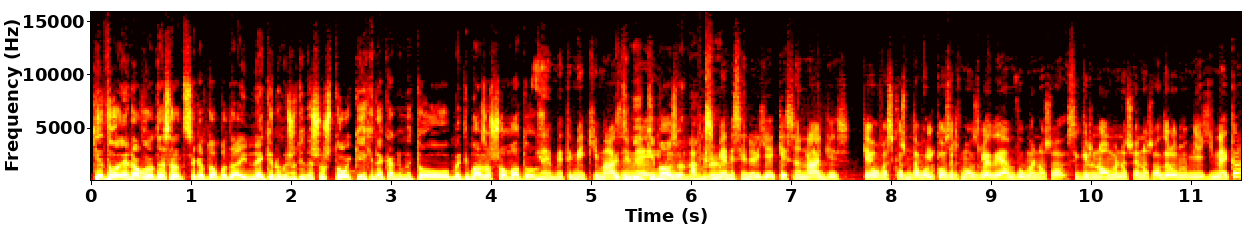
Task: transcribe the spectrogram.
Και εδώ ένα 84% απαντάει ναι και νομίζω ότι είναι σωστό και έχει να κάνει με, το, με τη μάζα σώματος. Ναι, με τη μυϊκή μάζα. Με τη μυϊκή μάζα, ναι. Αυξημένες ενεργειακές ανάγκες. Και ο βασικός μεταβολικός ρυθμός, δηλαδή, αν δούμε ενός συγκρινόμενο ένα άντρας με μια γυναίκα,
